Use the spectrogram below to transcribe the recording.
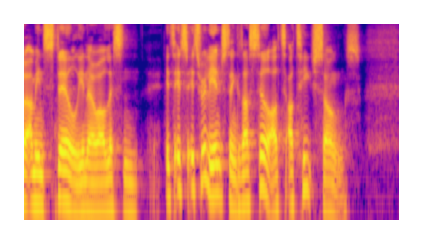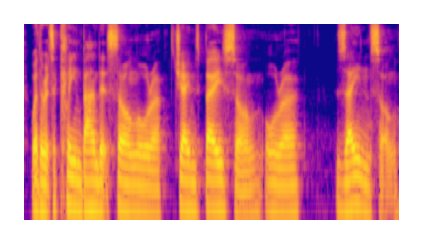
but I mean, still, you know, I'll listen. It's it's it's really interesting because I'll still I'll, I'll teach songs, whether it's a Clean Bandit song or a James Bay song or a Zayn song,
